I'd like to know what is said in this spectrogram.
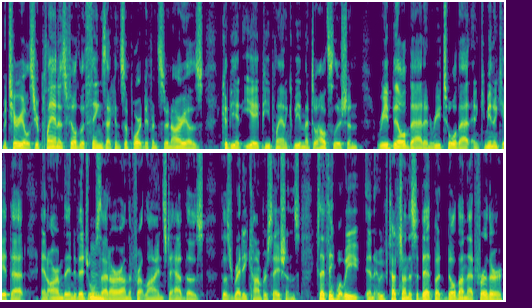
materials. Your plan is filled with things that can support different scenarios. Could be an EAP plan, it could be a mental health solution. Rebuild that and retool that and communicate that and arm the individuals mm. that are on the front lines to have those those ready conversations. Because I think what we and we've touched on this a bit, but build on that further,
